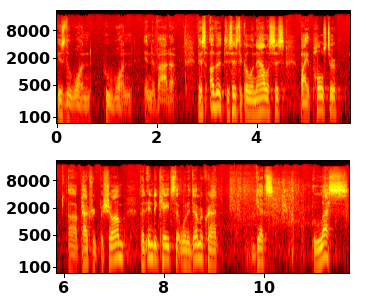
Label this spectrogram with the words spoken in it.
is the one who won in Nevada. There's other statistical analysis by pollster uh, Patrick Basham that indicates that when a Democrat gets less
